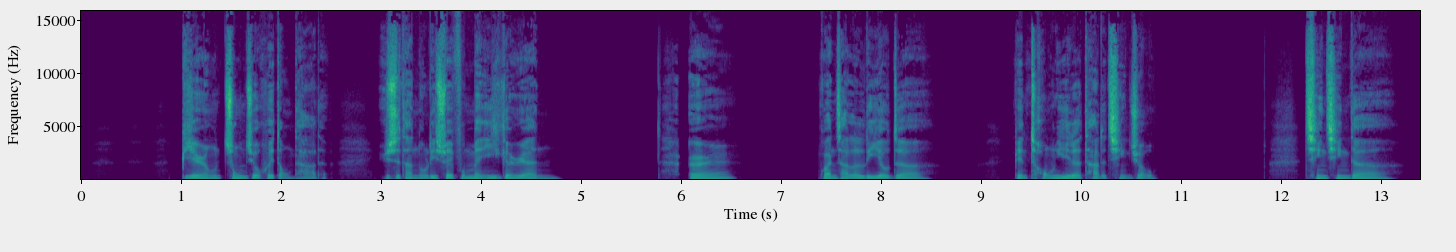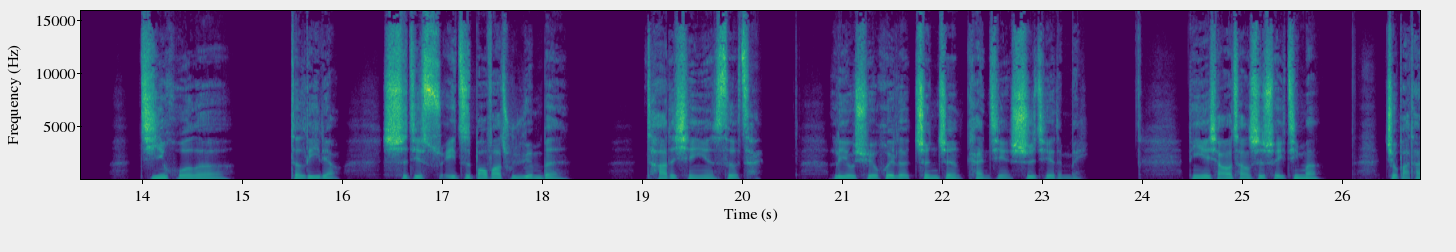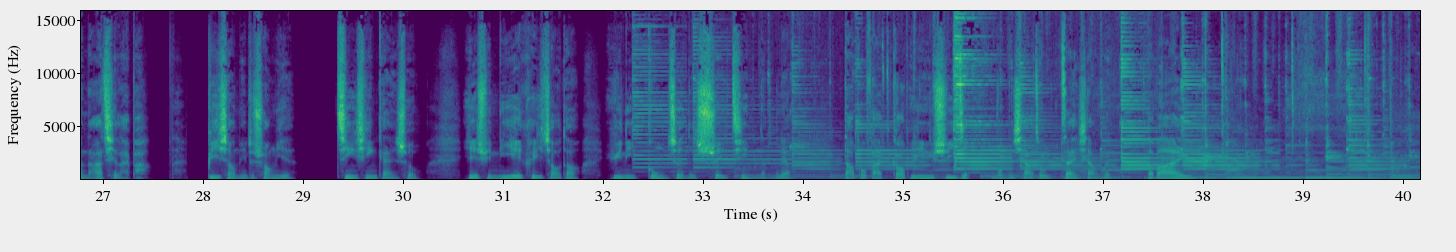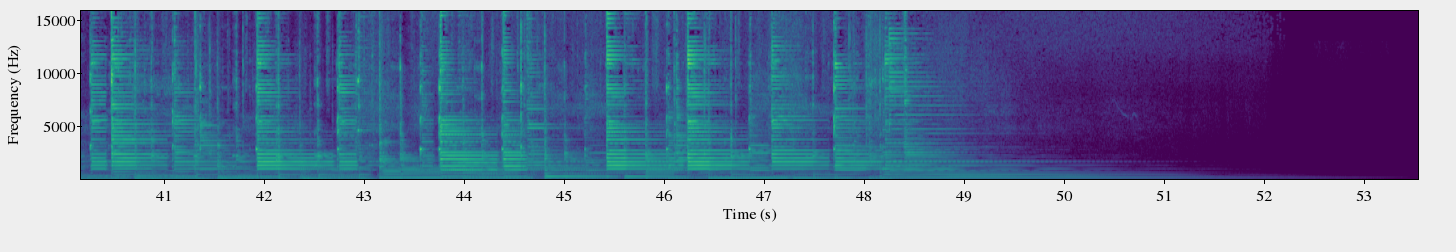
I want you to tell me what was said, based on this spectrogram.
别人终究会懂他的。于是他努力说服每一个人，而观察了 Leo 的。便同意了他的请求，轻轻的激活了的力量，世界随之爆发出原本它的鲜艳色彩。利友学会了真正看见世界的美。你也想要尝试水晶吗？就把它拿起来吧，闭上你的双眼，静心感受。也许你也可以找到与你共振的水晶能量。打破 Five 告别英语失忆症，我们下周再相会，拜拜。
